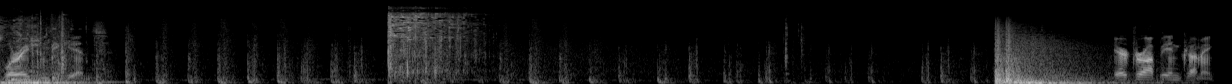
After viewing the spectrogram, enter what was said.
Exploration begins. Airdrop incoming.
